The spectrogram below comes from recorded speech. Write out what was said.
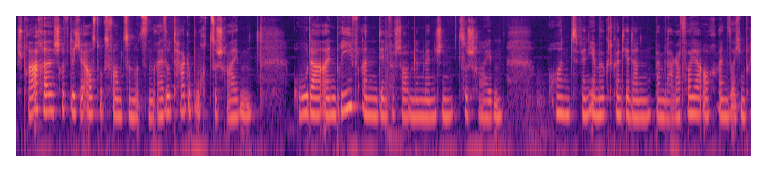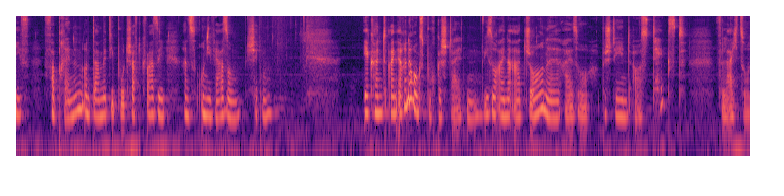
Sprache, schriftliche Ausdrucksform zu nutzen, also Tagebuch zu schreiben oder einen Brief an den verstorbenen Menschen zu schreiben. Und wenn ihr mögt, könnt ihr dann beim Lagerfeuer auch einen solchen Brief verbrennen und damit die Botschaft quasi ans Universum schicken. Ihr könnt ein Erinnerungsbuch gestalten, wie so eine Art Journal, also bestehend aus Text, vielleicht so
